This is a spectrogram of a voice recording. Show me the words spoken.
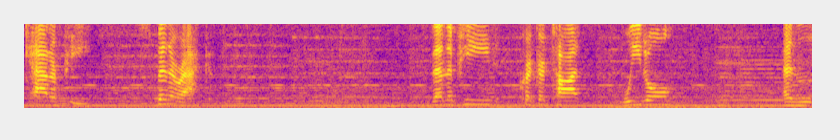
Caterpie, Spinarak, Venipede, Kricketot, Weedle, and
